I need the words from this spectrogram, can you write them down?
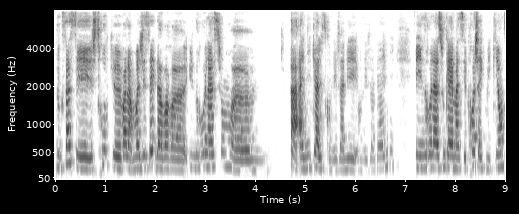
Donc ça, c'est, je trouve que voilà, moi j'essaye d'avoir une relation pas amicale, parce qu'on n'est jamais, on n'est jamais amis, mais une relation quand même assez proche avec mes clientes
